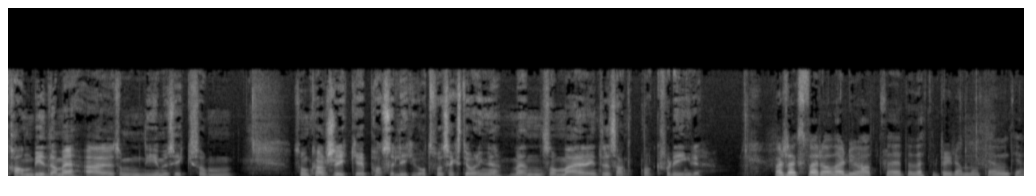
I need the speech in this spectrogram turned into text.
kan bidra med. Er som ny musikk som, som kanskje ikke passer like godt for 60-åringene, men som er interessant nok for de yngre. Hva slags forhold har du hatt eh, til dette programmet opp gjennom tida?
